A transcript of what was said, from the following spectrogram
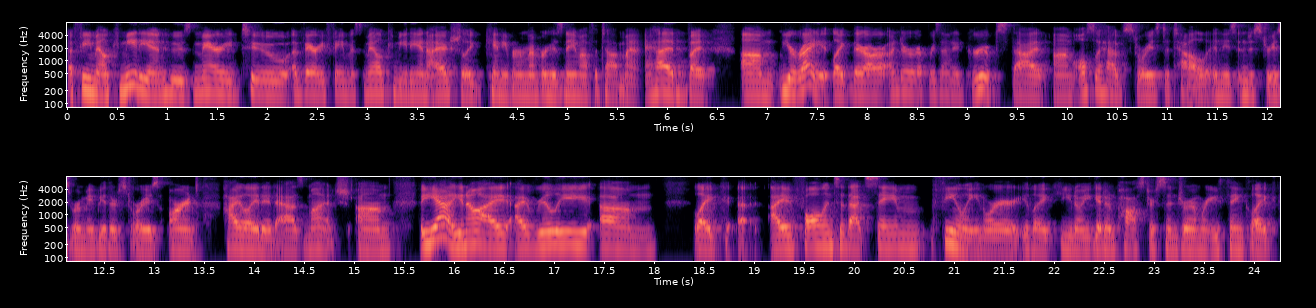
a female comedian who's married to a very famous male comedian. I actually can't even remember his name off the top of my head, but um, you're right. Like there are underrepresented groups that um, also have stories to tell in these industries where maybe their stories aren't highlighted as much. Um, but yeah, you know, I, I really, um, like uh, i fall into that same feeling where like you know you get imposter syndrome where you think like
